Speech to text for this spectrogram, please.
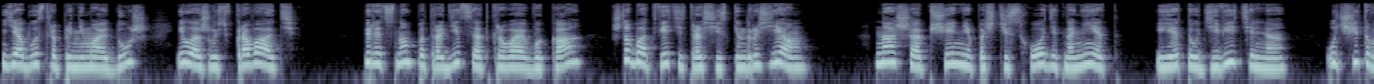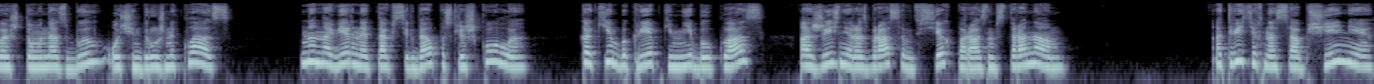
Я быстро принимаю душ и ложусь в кровать. Перед сном по традиции открываю ВК, чтобы ответить российским друзьям. Наше общение почти сходит на нет, и это удивительно, учитывая, что у нас был очень дружный класс. Но, наверное, так всегда после школы – Каким бы крепким ни был класс, а жизнь разбрасывает всех по разным сторонам. Ответив на сообщение,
